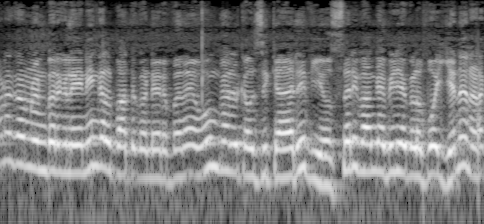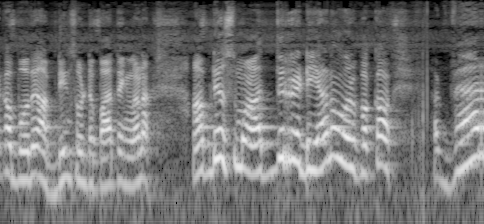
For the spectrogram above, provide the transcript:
வணக்கம் நண்பர்களே நீங்கள் பார்த்து கொண்டிருப்பது உங்கள் கௌசிகா ரிவ்யூ சரி வாங்க வீடியோக்குள்ள போய் என்ன நடக்க போகுது அப்படின்னு சொல்லிட்டு பாத்தீங்களா அப்படியே சும்மா அதிரடியான ஒரு பக்கம் வேற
